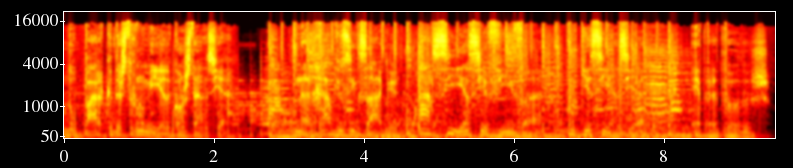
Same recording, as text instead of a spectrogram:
do Parque de Astronomia de Constância. Na Rádio ZigZag, há ciência viva, porque a ciência é para todos.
